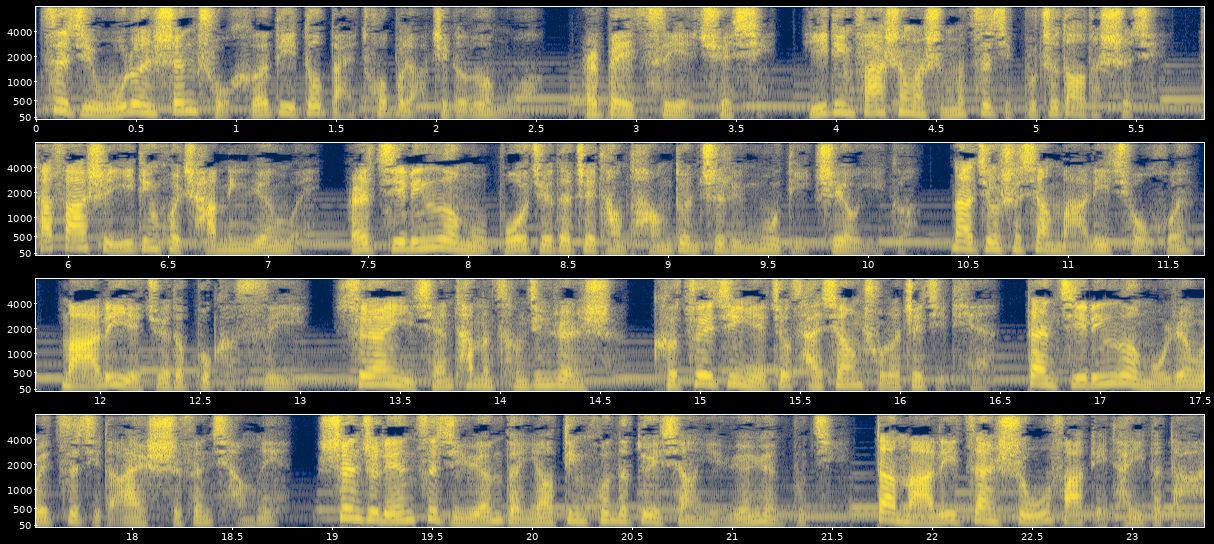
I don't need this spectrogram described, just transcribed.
自己无论身处何地都摆脱不了这个恶魔，而贝茨也确信一定发生了什么自己不知道的事情。他发誓一定会查明原委。而吉林厄姆伯爵的这趟唐顿之旅目的只有一个，那就是向玛丽求婚。玛丽也觉得不可思议，虽然以前他们曾经认识，可最近也就才相处了这几天，但吉林厄姆认为自己的爱十分强烈，甚至连自己原本要订婚的对象也远远不及。但玛丽暂时无法给他一个答案。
